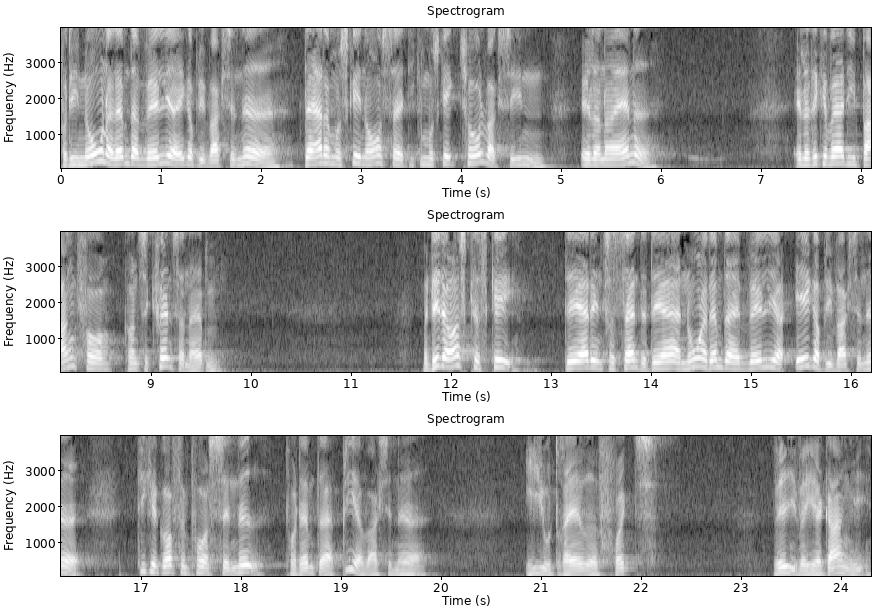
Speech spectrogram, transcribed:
Fordi nogle af dem, der vælger ikke at blive vaccineret, der er der måske en årsag, de kan måske ikke tåle vaccinen, eller noget andet. Eller det kan være, at de er bange for konsekvenserne af dem. Men det, der også kan ske, det er det interessante, det er, at nogle af dem, der vælger ikke at blive vaccineret, de kan godt finde på at se ned på dem, der bliver vaccineret. I er jo drevet af frygt. Ved I, hvad I har gang i?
